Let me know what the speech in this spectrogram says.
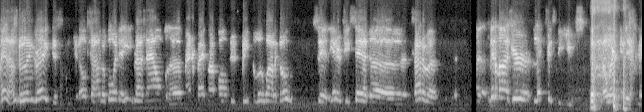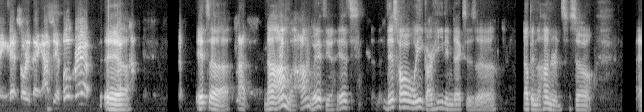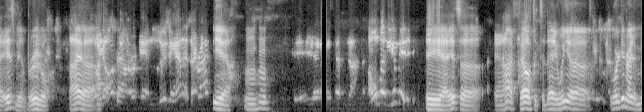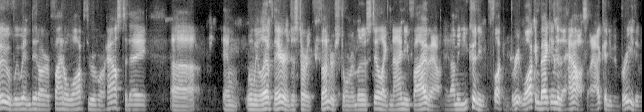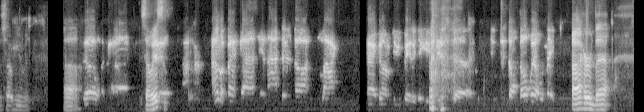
Man, I'm doing great. Just you know, trying to avoid the heat right now. Uh, matter of fact, my phone just beeped a little while ago. Said energy said uh, try to uh, uh, minimize your electricity use, no air conditioning, that sort of thing. I said, bull crap. Yeah. It's uh I, no, I'm I'm with you. It's this whole week our heat index is uh up in the hundreds, so uh, it's been brutal. I uh Well, y'all down in Louisiana, is that right? yeah, Mm-hmm. Yeah, that's uh, humidity. Yeah, it's uh and I felt it today. We uh we're getting ready to move. We went and did our final walkthrough of our house today. Uh and when we left there, it just started thunderstorming, but it was still like 95 out. And I mean, you couldn't even fucking breathe. Walking back into the house, I, I couldn't even breathe. It was so humid. Uh, So uh, so it's I'm, a fat guy, and I do not like that gum humidity. It just, uh, it just don't go well with me. I heard that.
